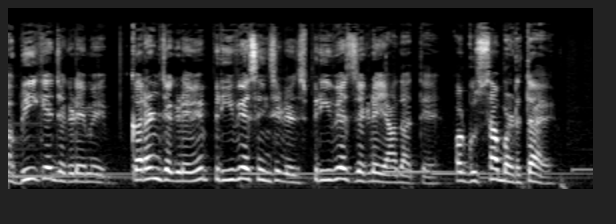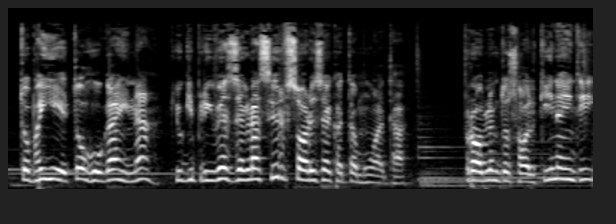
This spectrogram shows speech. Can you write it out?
अभी के झगड़े में करंट झगड़े में प्रीवियस इंसिडेंट्स प्रीवियस झगड़े याद आते हैं और गुस्सा बढ़ता है। तो भाई ये तो होगा ही ना, क्योंकि प्रीवियस झगड़ा सिर्फ़ सॉरी से खत्म हुआ था। प्रॉब्लम तो सॉल्व की नहीं थी,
